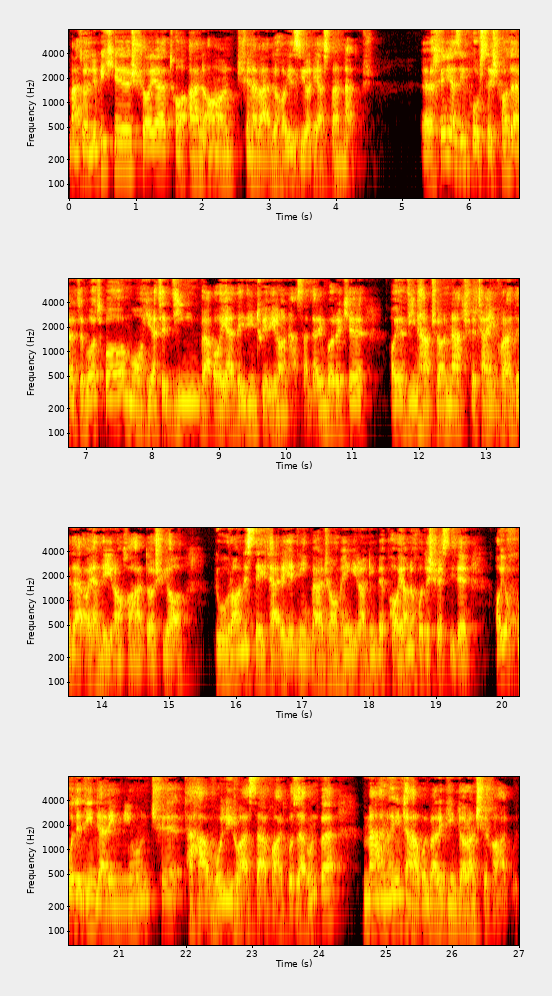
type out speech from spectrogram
مطالبی که شاید تا الان شنونده های زیادی اصلا نداشت. خیلی از این پرسش ها در ارتباط با ماهیت دین و آینده دین توی ایران هستند در این باره که آیا دین همچنان نقش تعیین کننده در آینده ایران خواهد داشت یا دوران سیطره دین بر جامعه ایرانی به پایان خودش رسیده آیا خود دین در این میون چه تحولی رو از سر خواهد گذروند و معنای این تحول برای دینداران چی خواهد بود؟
